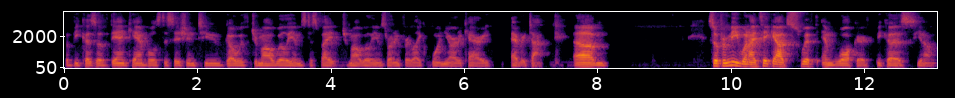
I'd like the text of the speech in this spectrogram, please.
but because of Dan Campbell's decision to go with Jamaal Williams, despite Jamaal Williams running for like one yard a carry every time. Um, so for me, when I take out Swift and Walker, because you know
